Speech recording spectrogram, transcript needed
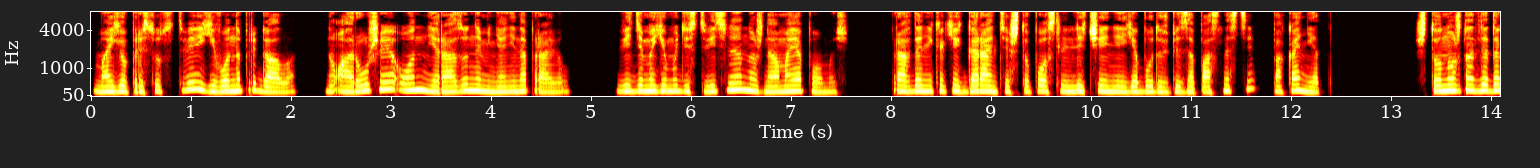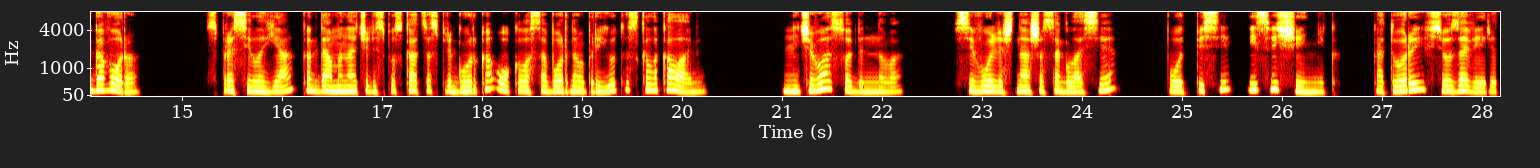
Мое присутствие его напрягало, но оружие он ни разу на меня не направил. Видимо, ему действительно нужна моя помощь. Правда, никаких гарантий, что после лечения я буду в безопасности, пока нет. «Что нужно для договора?» — спросила я, когда мы начали спускаться с пригорка около соборного приюта с колоколами. «Ничего особенного. Всего лишь наше согласие, подписи и священник, который все заверит».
